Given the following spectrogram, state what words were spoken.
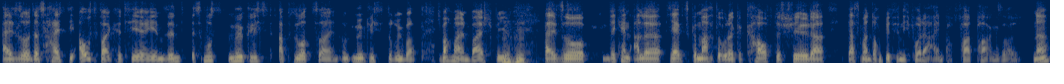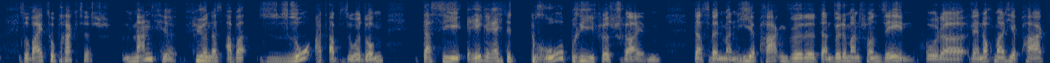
also das heißt, die Auswahlkriterien sind, es muss möglichst absurd sein und möglichst drüber. Ich mache mal ein Beispiel. Mhm. Also wir kennen alle selbstgemachte oder gekaufte Schilder, dass man doch bitte nicht vor der Einfahrt parken soll. Ne? Soweit so praktisch. Manche führen das aber so ad absurdum, dass sie regelrechte Drohbriefe schreiben dass wenn man hier parken würde, dann würde man schon sehen. Oder wer nochmal hier parkt,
